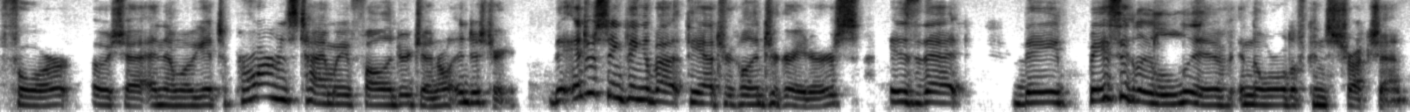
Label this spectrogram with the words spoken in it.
for OSHA. And then when we get to performance time, we fall under general industry. The interesting thing about theatrical integrators is that they basically live in the world of construction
